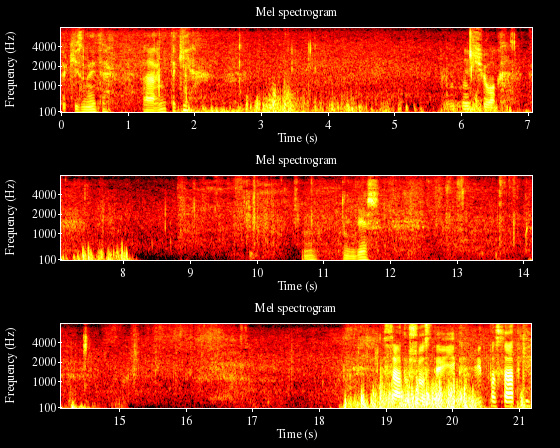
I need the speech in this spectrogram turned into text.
Такі, знаєте, гарні такі. Крупнячок. М, Йдеш. Саду шостий рік від посадки.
